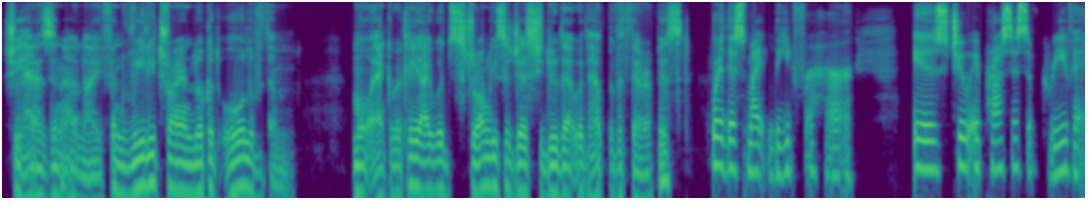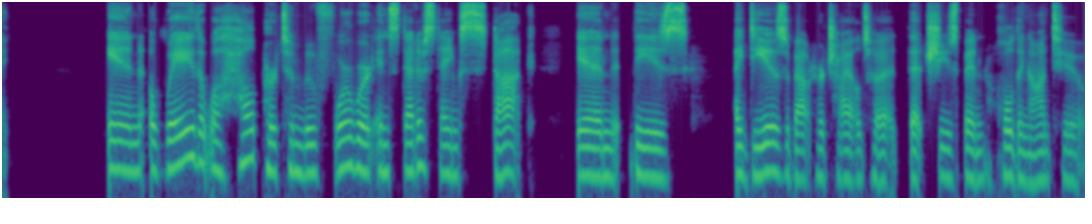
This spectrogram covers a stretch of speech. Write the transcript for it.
she has in her life and really try and look at all of them more accurately. I would strongly suggest she do that with the help of a therapist. Where this might lead for her is to a process of grieving in a way that will help her to move forward instead of staying stuck in these ideas about her childhood that she's been holding on to.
